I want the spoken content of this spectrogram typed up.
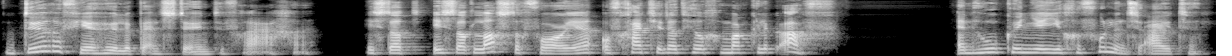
Durf je hulp en steun te vragen? Is dat, is dat lastig voor je of gaat je dat heel gemakkelijk af? En hoe kun je je gevoelens uiten?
